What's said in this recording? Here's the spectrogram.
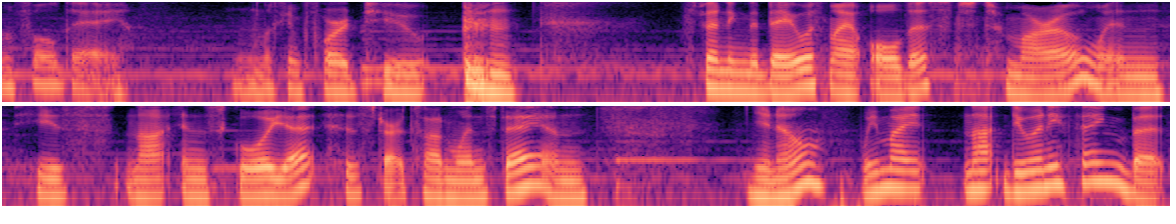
A full day. I'm looking forward to spending the day with my oldest tomorrow when he's not in school yet. His starts on Wednesday, and you know, we might not do anything, but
